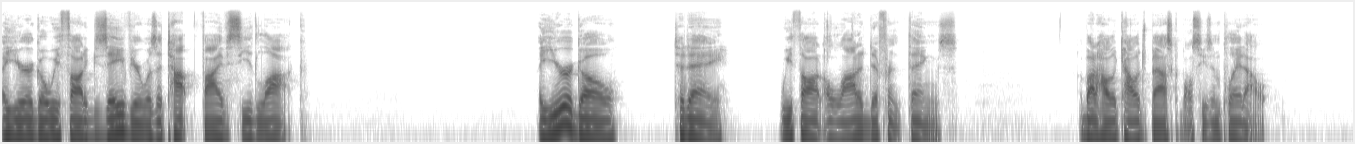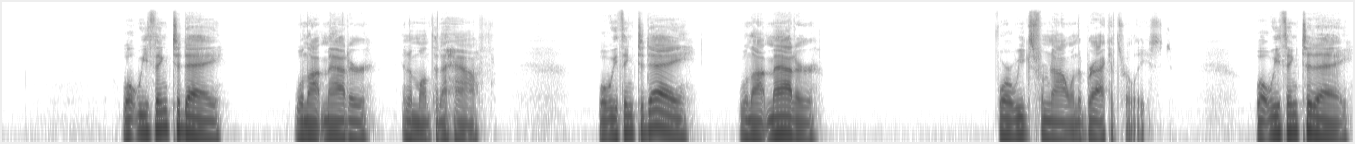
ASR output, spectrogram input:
A year ago, we thought Xavier was a top five seed lock. A year ago, today, we thought a lot of different things about how the college basketball season played out. What we think today will not matter in a month and a half. What we think today will not matter four weeks from now when the bracket's released. What we think today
